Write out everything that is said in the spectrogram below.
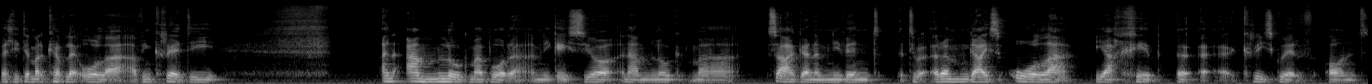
Felly dyma'r cyfle ola, a fi'n credu yn amlwg mae Bora yn mynd i geisio, yn amlwg mae Sagan yn mynd i fynd yr ymgais ola i achub y, y, y, y Cris Gwyrdd, ond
